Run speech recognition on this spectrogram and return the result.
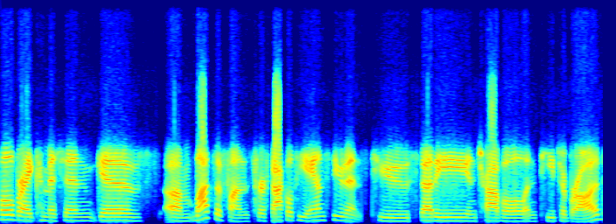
Fulbright Commission gives um, lots of funds for faculty and students to study and travel and teach abroad.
